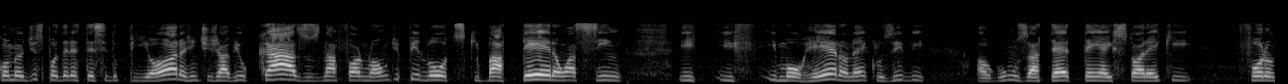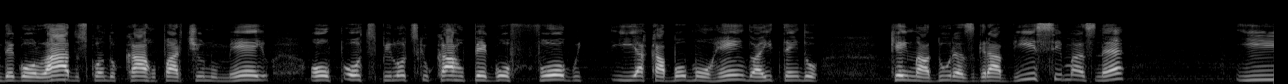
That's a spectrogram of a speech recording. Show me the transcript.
como eu disse, poderia ter sido pior. A gente já viu casos na Fórmula 1 de pilotos que bateram assim e, e, e morreram, né? Inclusive, alguns até tem a história aí que foram degolados quando o carro partiu no meio, ou outros pilotos que o carro pegou fogo e, e acabou morrendo, aí tendo queimaduras gravíssimas, né? E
